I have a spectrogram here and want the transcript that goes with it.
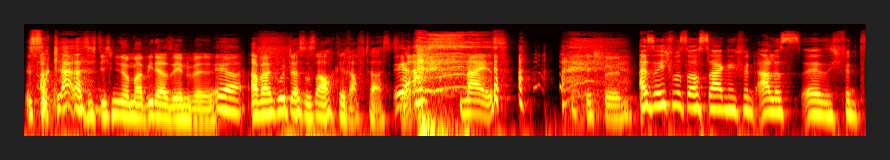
ist doch klar, dass ich dich nie nochmal wiedersehen will. Ja. Aber gut, dass du es auch gerafft hast. So. Ja. Nice. Schön. Also ich muss auch sagen, ich finde alles, also ich finde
